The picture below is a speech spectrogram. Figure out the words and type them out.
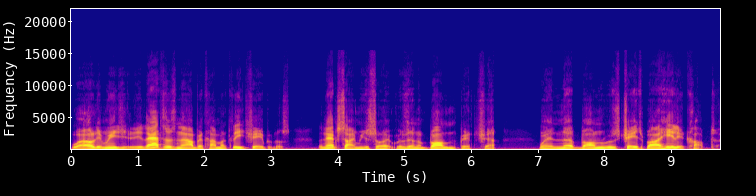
Well, immediately that has now become a cliche because the next time you saw it was in a Bond picture when uh, Bond was chased by a helicopter.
